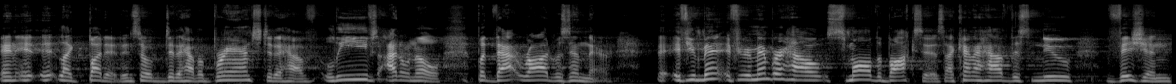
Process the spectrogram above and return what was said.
And it, it like budded. And so, did it have a branch? Did it have leaves? I don't know. But that rod was in there. If you, if you remember how small the box is, I kind of have this new vision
